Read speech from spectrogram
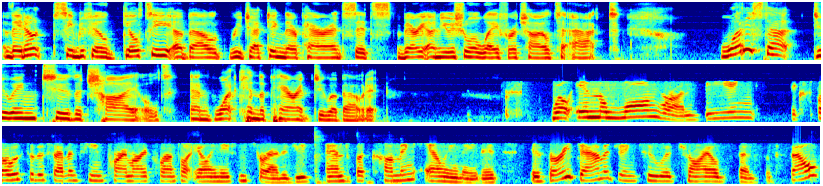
and they don't seem to feel guilty about rejecting their parents. It's a very unusual way for a child to act. What is that doing to the child, and what can the parent do about it? Well, in the long run, being exposed to the 17 primary parental alienation strategies and becoming alienated is very damaging to a child's sense of self,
